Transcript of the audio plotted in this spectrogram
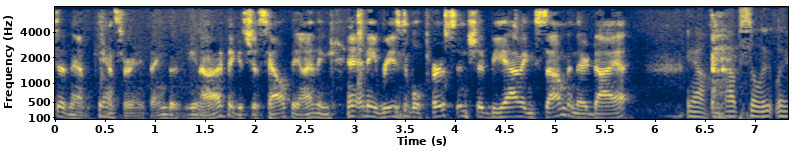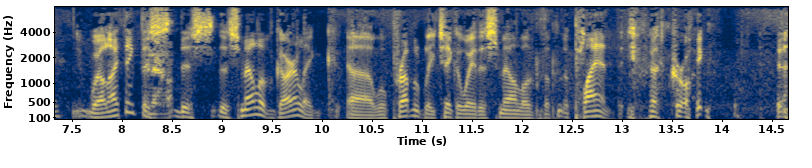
doesn't have cancer or anything, but you know, I think it's just healthy, and I think any reasonable person should be having some in their diet. Yeah, absolutely. Well, I think this No. this the smell of garlic uh, will probably take away the smell of the, the plant that you've got growing.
